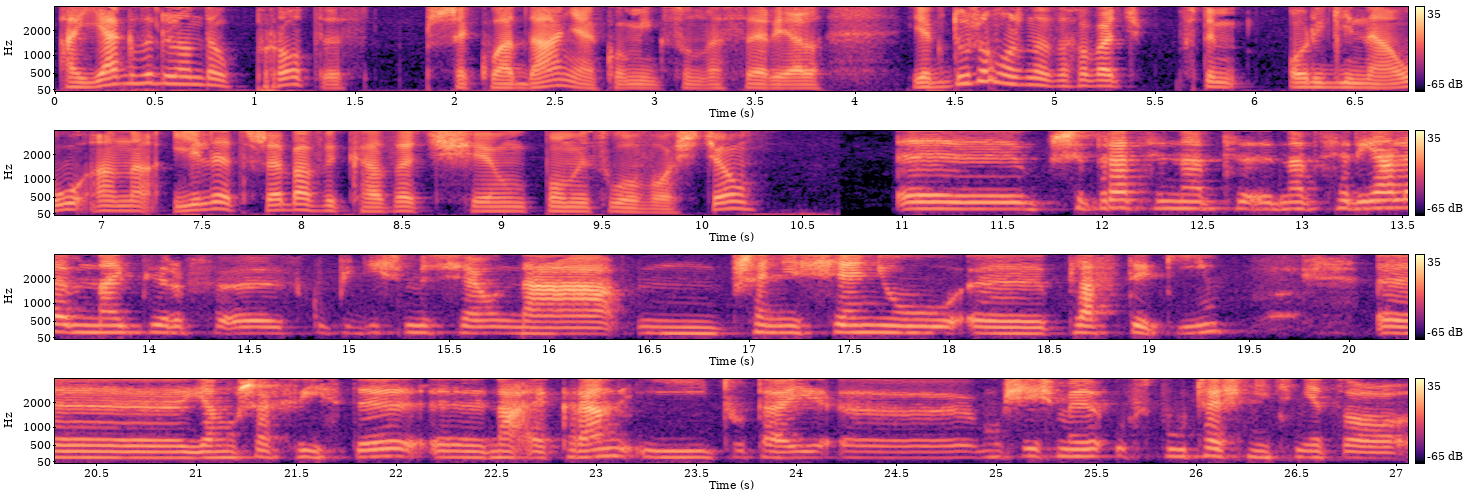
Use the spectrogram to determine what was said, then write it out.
A jak wyglądał proces przekładania komiksu na serial? Jak dużo można zachować w tym oryginału, a na ile trzeba wykazać się pomysłowością? Przy pracy nad, nad serialem najpierw skupiliśmy się na mm, przeniesieniu plastyki. E, Janusza Christy e, na ekran i tutaj e, musieliśmy uwspółcześnić nieco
